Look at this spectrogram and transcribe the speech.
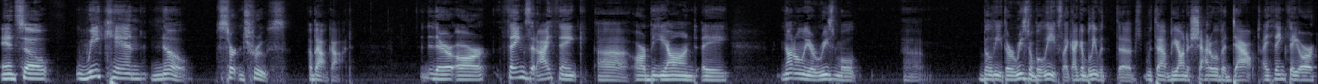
And so we can know certain truths about God. There are things that I think uh, are beyond a not only a reasonable uh, belief, they're reasonable beliefs. Like I can believe with uh, without beyond a shadow of a doubt. I think they are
